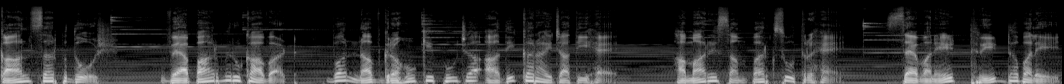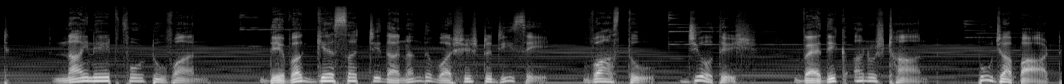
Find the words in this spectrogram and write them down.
काल सर्प दोष, व्यापार में रुकावट व नवग्रहों की पूजा आदि कराई जाती है हमारे संपर्क सूत्र हैं seven eight three double eight nine eight four two one Devagya Sachchidanand Vashishtha ji से वास्तु, ज्योतिष, वैदिक अनुष्ठान, पूजा पाठ,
